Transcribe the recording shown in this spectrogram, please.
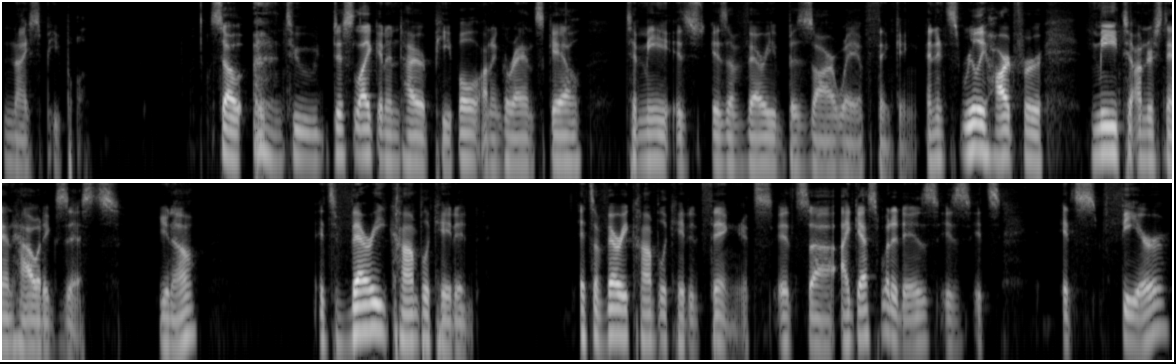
nice people. So to dislike an entire people on a grand scale to me is is a very bizarre way of thinking. And it's really hard for me to understand how it exists, you know? It's very complicated. It's a very complicated thing. It's it's uh I guess what it is is it's it's fear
